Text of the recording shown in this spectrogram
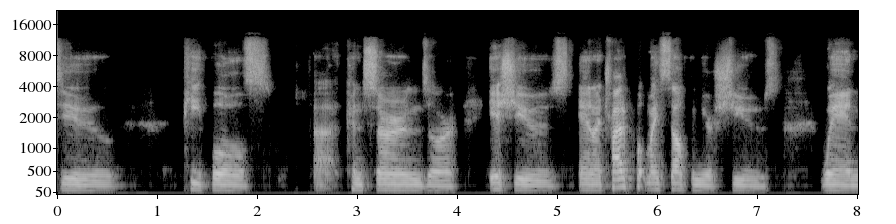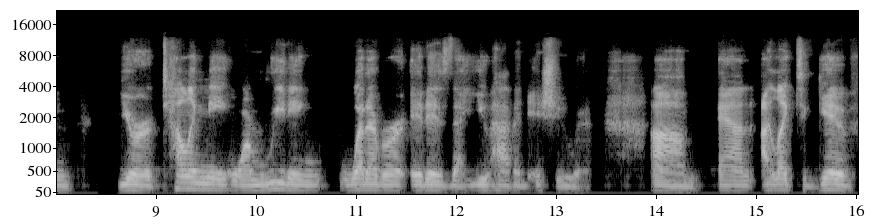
to people's uh, concerns or issues, and I try to put myself in your shoes when you're telling me or I'm reading whatever it is that you have an issue with. Um, and I like to give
